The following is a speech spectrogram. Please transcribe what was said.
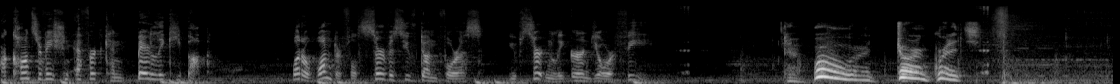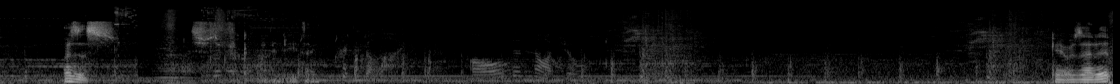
Our conservation effort can barely keep up. What a wonderful service you've done for us. You've certainly earned your fee. Woo! Darn credits. What is this? It's just a fucking windy thing. Crystalline. All the nodules. Okay, was that it?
